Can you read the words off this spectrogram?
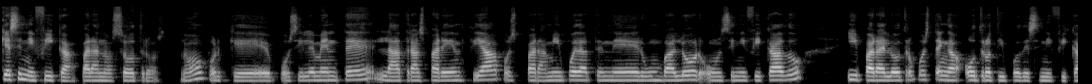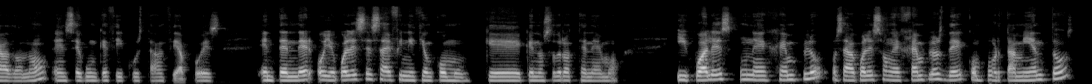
¿qué significa para nosotros, ¿no? Porque posiblemente la transparencia, pues para mí pueda tener un valor o un significado, y para el otro pues tenga otro tipo de significado, ¿no? En según qué circunstancia, pues entender, oye, ¿cuál es esa definición común que, nosotros tenemos? Y cuál es un ejemplo, o sea, cuáles son ejemplos de comportamientos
